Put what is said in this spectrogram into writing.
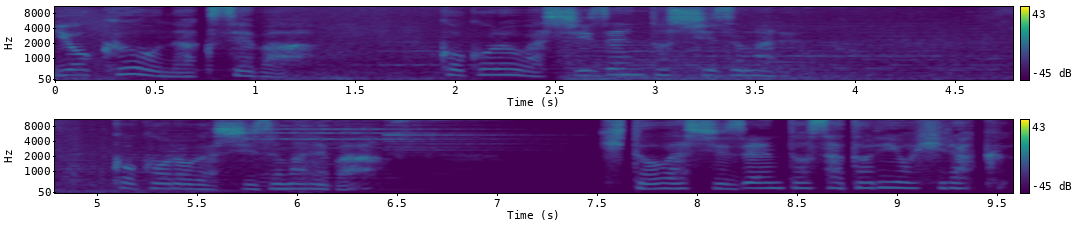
欲をなくせば心は自然と静まる。心が静まれば人は自然と悟りを開く。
